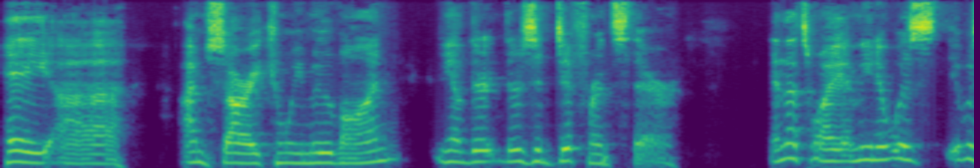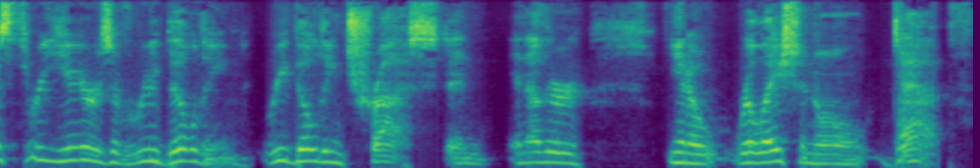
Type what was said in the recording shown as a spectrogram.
hey, uh, I'm sorry, can we move on? You know, there, there's a difference there and that's why i mean it was it was three years of rebuilding rebuilding trust and and other you know relational depth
